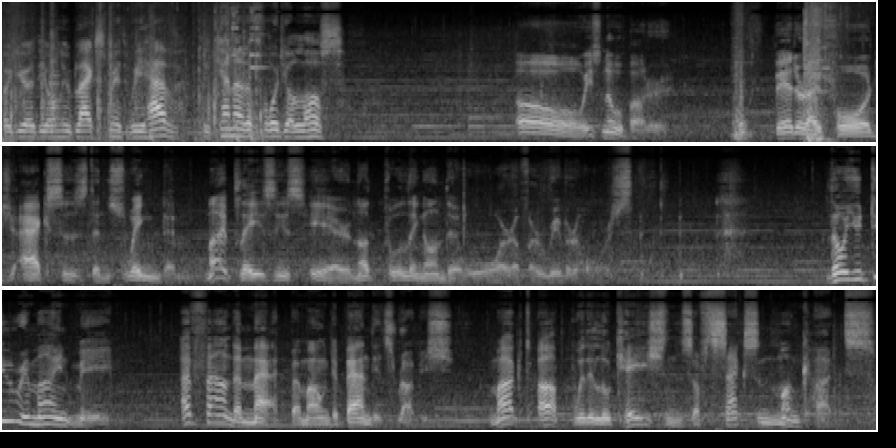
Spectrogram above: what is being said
but you're the only blacksmith we have. We cannot afford your loss. oh, it's no bother. Better I forge axes than swing them. My place is here, not pulling on the oar of a river horse. Though you do remind me, I found a map among the bandits' rubbish, marked up with the locations of Saxon monk huts.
